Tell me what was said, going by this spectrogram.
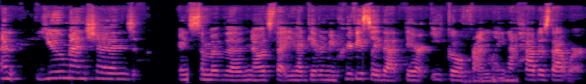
And you mentioned in some of the notes that you had given me previously that they're eco friendly. Now, how does that work?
